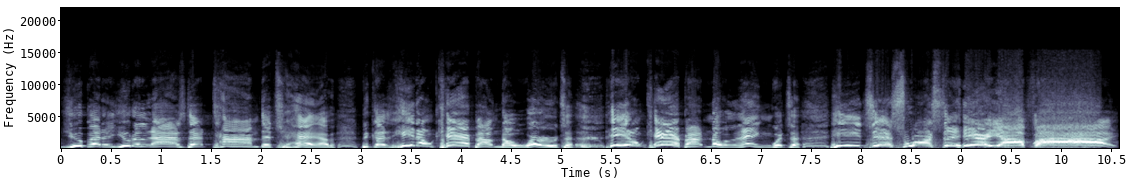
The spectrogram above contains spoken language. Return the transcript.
you better utilize that time that you have because he don't care about no words. He don't care about no language. He just wants to hear your voice.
